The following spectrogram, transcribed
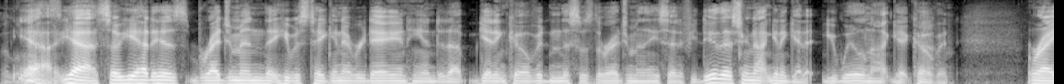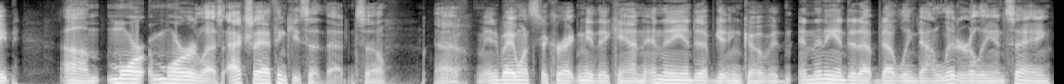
A little yeah bit. yeah so he had his regimen that he was taking every day and he ended up getting covid and this was the regimen that he said if you do this you're not going to get it you will not get covid right um more more or less actually i think he said that so Uh, If anybody wants to correct me, they can. And then he ended up getting COVID. And then he ended up doubling down literally and saying,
